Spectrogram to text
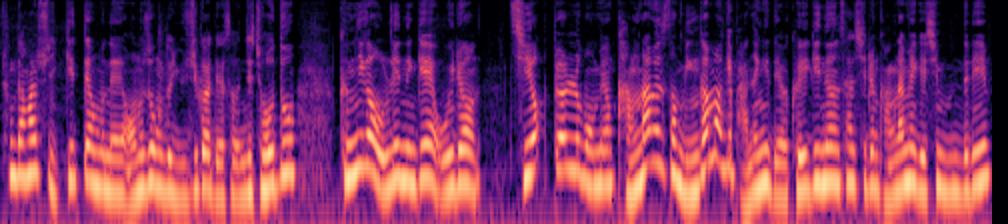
충당할 수 있기 때문에 어느 정도 유지가 돼서 이제 저도 금리가 올리는 게 오히려 지역별로 보면 강남에서 더 민감하게 반응이 돼요. 그 얘기는 사실은 강남에 계신 분들이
